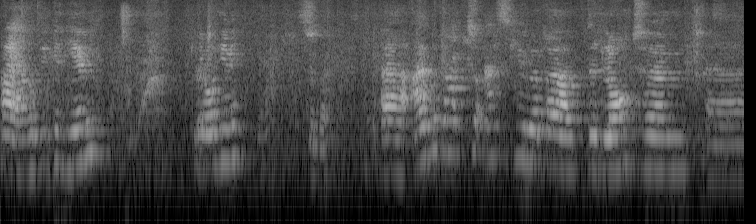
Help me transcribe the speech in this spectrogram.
Hi, I hope you can hear me. Can you all hear me? Super. Uh, I would like to ask you about the long-term uh,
